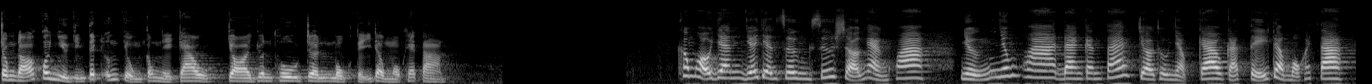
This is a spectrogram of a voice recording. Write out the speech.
trong đó có nhiều diện tích ứng dụng công nghệ cao cho doanh thu trên 1 tỷ đồng một hectare. Không hổ danh với danh xưng xứ sở ngàn hoa, những nhóm hoa đang canh tác cho thu nhập cao cả tỷ đồng một hecta.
